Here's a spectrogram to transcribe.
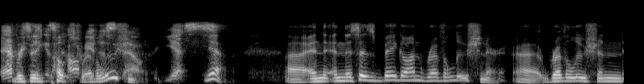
everything is, now. post-revolutionary. Yes. Yeah. Uh, and and this is big on revolutionary. Uh, revolution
